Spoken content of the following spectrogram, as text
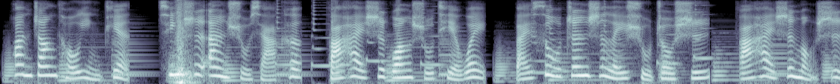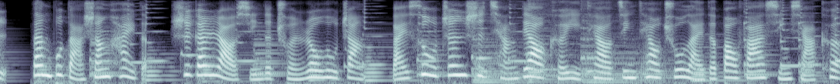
换张投影片。青是暗属侠客，法海是光属铁卫，白素贞是雷属咒师，法海是猛士，但不打伤害的，是干扰型的纯肉路障。白素贞是强调可以跳进跳出来的爆发型侠客，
